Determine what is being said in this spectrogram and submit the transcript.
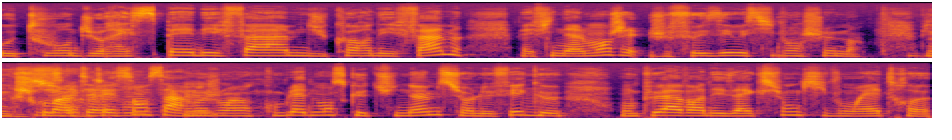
autour du respect des femmes, du corps des femmes, bah, finalement, je, je faisais aussi mon chemin. Donc, je trouve Exactement. intéressant, ça Mm. rejoint complètement ce que tu nommes sur le fait que on peut avoir des actions qui vont être euh,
